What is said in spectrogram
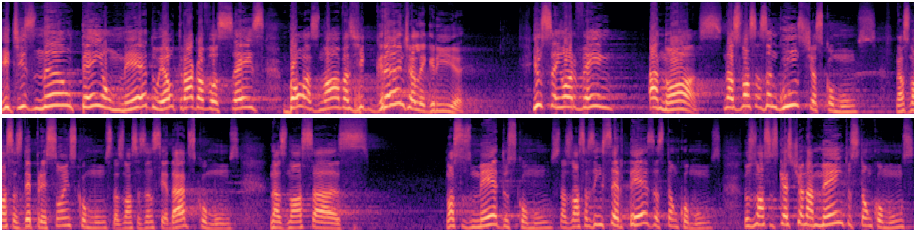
e diz: Não tenham medo, eu trago a vocês boas novas de grande alegria. E o Senhor vem a nós nas nossas angústias comuns, nas nossas depressões comuns, nas nossas ansiedades comuns, nas nossas nossos medos comuns, nas nossas incertezas tão comuns, nos nossos questionamentos tão comuns.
